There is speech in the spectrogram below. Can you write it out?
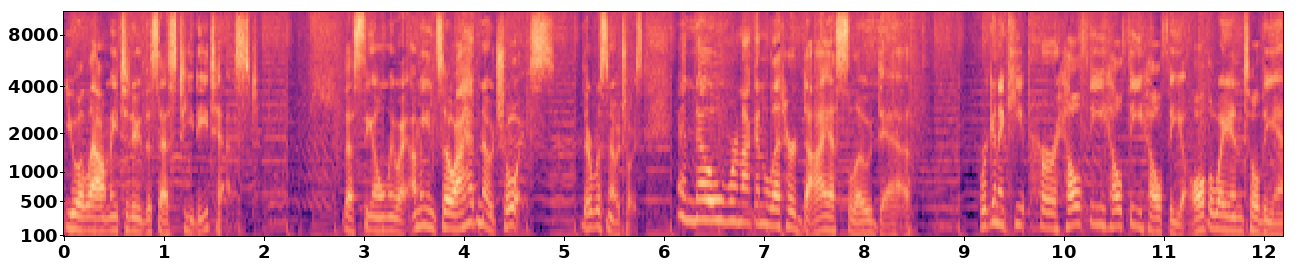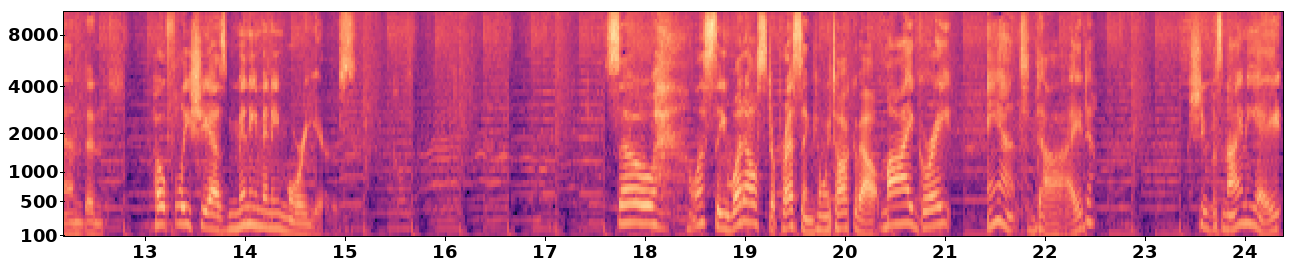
you allow me to do this STD test. That's the only way. I mean, so I had no choice. There was no choice. And no, we're not going to let her die a slow death. We're going to keep her healthy, healthy, healthy all the way until the end, and hopefully she has many, many more years. So, let's see, what else depressing can we talk about? My great aunt died. She was 98.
